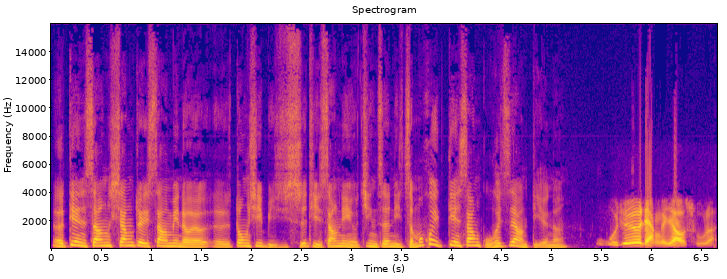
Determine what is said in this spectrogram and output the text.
呃，电商相对上面的呃东西比实体商店有竞争力，怎么会电商股会这样跌呢？我觉得有两个要素了。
